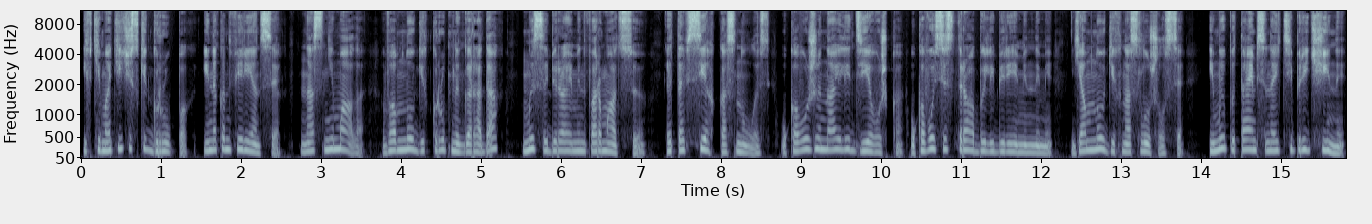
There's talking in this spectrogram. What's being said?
И в тематических группах, и на конференциях. Нас немало. Во многих крупных городах мы собираем информацию. Это всех коснулось. У кого жена или девушка, у кого сестра были беременными. Я многих наслушался. И мы пытаемся найти причины.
